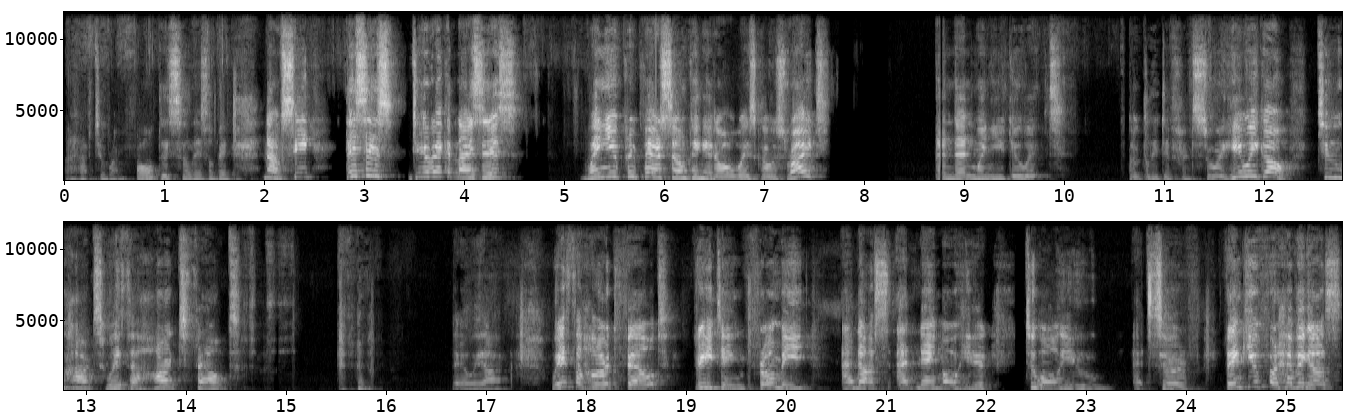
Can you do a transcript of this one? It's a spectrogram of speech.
I have to unfold this a little bit. Now see, this is, do you recognize this? When you prepare something, it always goes right. And then when you do it totally different story. Here we go. Two hearts with a heartfelt. there we are. With a heartfelt greeting from me and us at NEMO here to all you at SURF. Thank you for having us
